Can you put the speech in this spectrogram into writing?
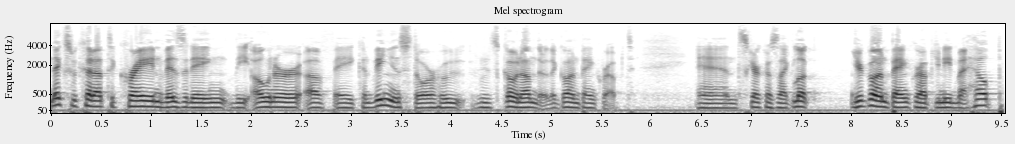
Next, we cut out to Crane visiting the owner of a convenience store who, who's going under. They're going bankrupt. And Scarecrow's like, Look, you're going bankrupt. You need my help.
